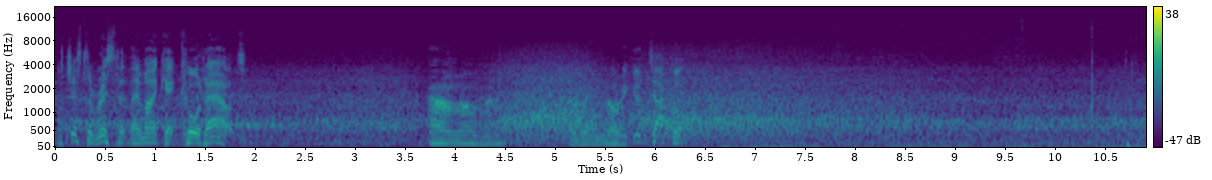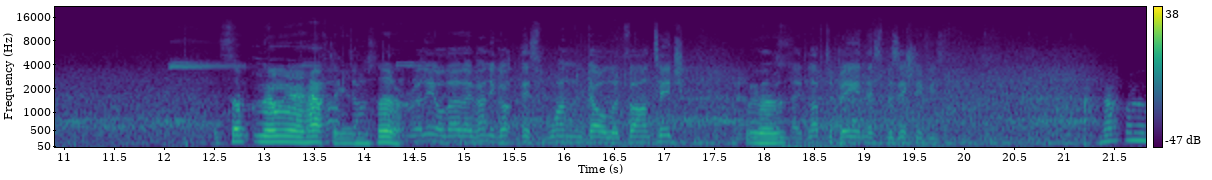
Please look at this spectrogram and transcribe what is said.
there's just a risk that they might get caught out. I don't know, man. I really know. Very good tackle. It's something I'm gonna have to Half-time consider really, although they've only got this one goal advantage. because They'd love to be in this position if you I'm not really.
